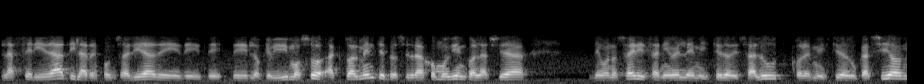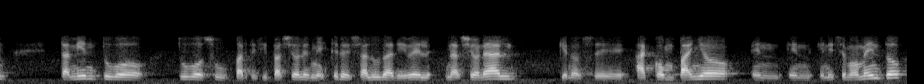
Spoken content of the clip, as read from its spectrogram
la seriedad y la responsabilidad de, de lo que vivimos actualmente, pero se trabajó muy bien con la ciudad de Buenos Aires a nivel del Ministerio de Salud, con el Ministerio de Educación, también tuvo tuvo su participación el Ministerio de Salud a nivel nacional, que nos eh, acompañó en, en, ese momento.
